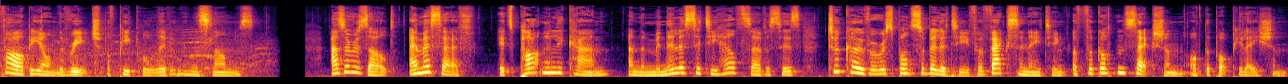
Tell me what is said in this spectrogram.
far beyond the reach of people living in the slums. As a result, MSF, its partner Likhaan, and the Manila City Health Services took over responsibility for vaccinating a forgotten section of the population.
